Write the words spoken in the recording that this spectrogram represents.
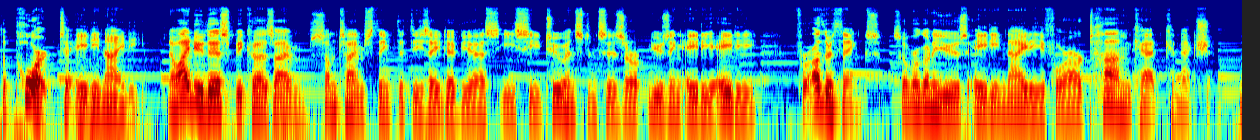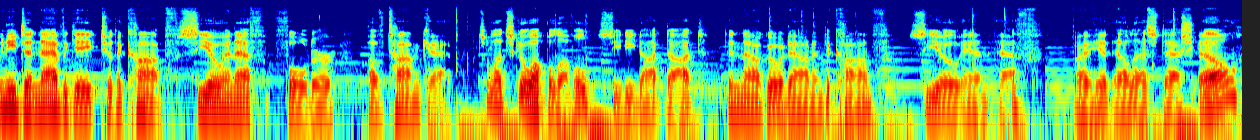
the port to 8090. Now I do this because I sometimes think that these AWS EC2 instances are using 8080 for other things. So we're going to use 8090 for our Tomcat connection. We need to navigate to the conf, conf folder of Tomcat. So let's go up a level, cd dot dot, then now go down into conf, conf. If I hit ls-l,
